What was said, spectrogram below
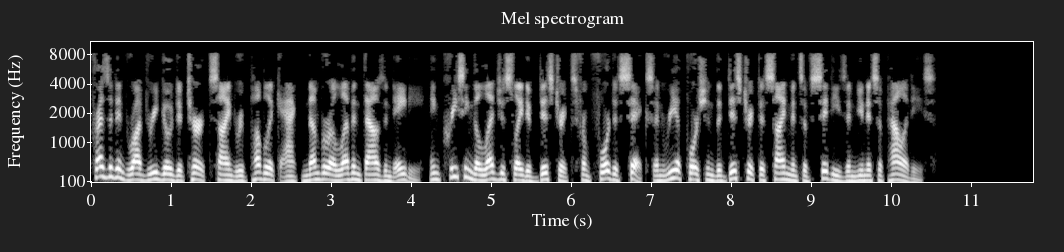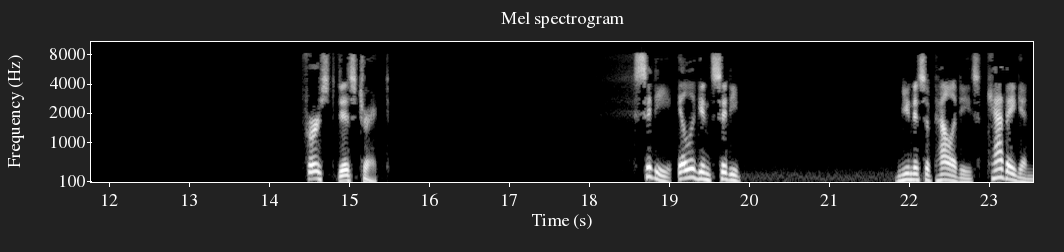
President Rodrigo Duterte signed Republic Act No. 11080, increasing the legislative districts from four to six and reapportioned the district assignments of cities and municipalities. First District City, Ilagan City municipalities, Cabagan,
